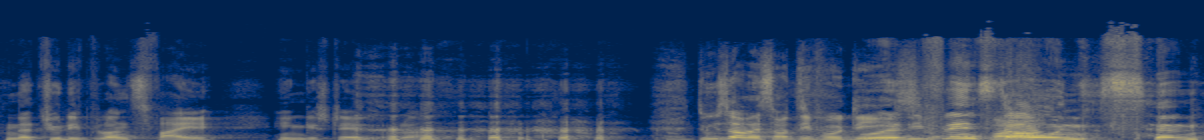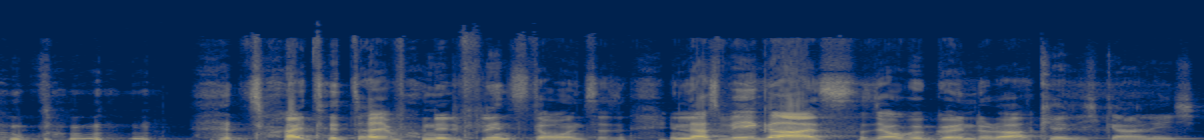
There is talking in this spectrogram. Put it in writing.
natürlich Blond 2 hingestellt, oder? Du sammelst doch DVDs. oder die Flintstones! Zweite Teil von den Flintstones. In Las Vegas. Hast du auch gegönnt, oder? Kenne ich gar nicht.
